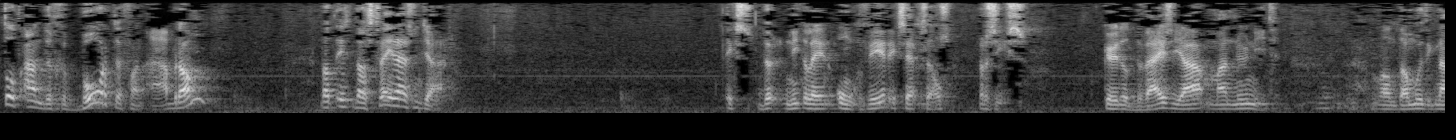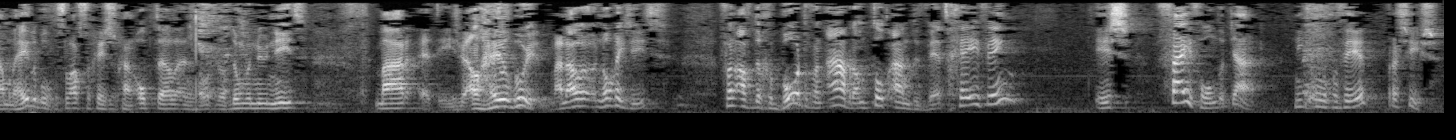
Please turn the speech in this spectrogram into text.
tot aan de geboorte van Abraham. Dat is, dat is 2000 jaar. Ik, niet alleen ongeveer, ik zeg zelfs precies. Kun je dat bewijzen? Ja, maar nu niet. Want dan moet ik namelijk een heleboel geslachtsregisters gaan optellen enzovoort. Dat doen we nu niet. Maar het is wel heel boeiend. Maar nou nog eens iets. Vanaf de geboorte van Abraham tot aan de wetgeving is 500 jaar. Niet ongeveer, precies.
